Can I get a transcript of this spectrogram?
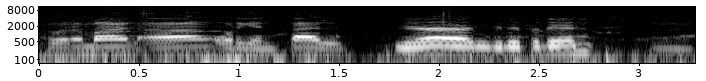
Ito naman ang oriental. Yan, ganito din. Hmm.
